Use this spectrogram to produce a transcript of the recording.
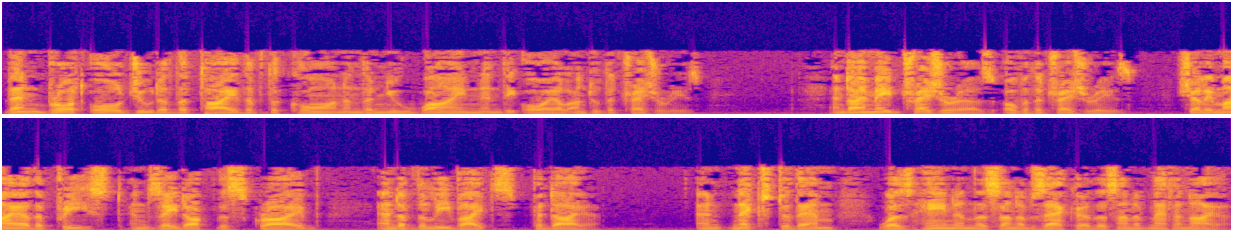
Then brought all Judah the tithe of the corn, and the new wine, and the oil unto the treasuries. And I made treasurers over the treasuries, Shelemiah the priest, and Zadok the scribe, and of the Levites Pedaiah and next to them was Hanan the son of Zaccur the son of Mattaniah,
